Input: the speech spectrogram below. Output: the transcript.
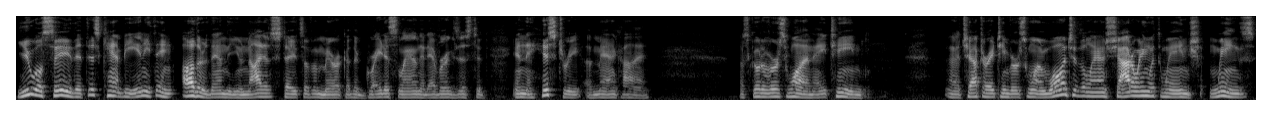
you will see that this can't be anything other than the United States of America, the greatest land that ever existed in the history of mankind. Let's go to verse 1, 18. Uh, chapter 18, verse 1. Woe unto the land shadowing with wings,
